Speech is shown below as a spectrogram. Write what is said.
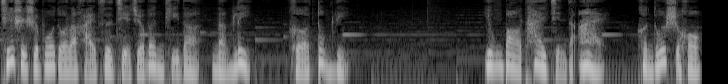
其实是剥夺了孩子解决问题的能力和动力。拥抱太紧的爱，很多时候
